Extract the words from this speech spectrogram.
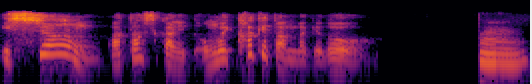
一瞬、あ、確かにって思いかけたんだけど、うん。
